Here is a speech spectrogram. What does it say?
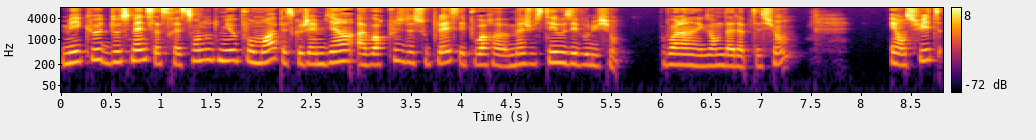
mais que deux semaines ça serait sans doute mieux pour moi parce que j'aime bien avoir plus de souplesse et pouvoir euh, m'ajuster aux évolutions. Voilà un exemple d'adaptation. Et ensuite,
